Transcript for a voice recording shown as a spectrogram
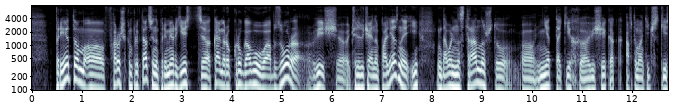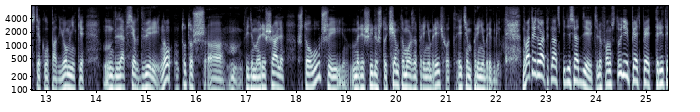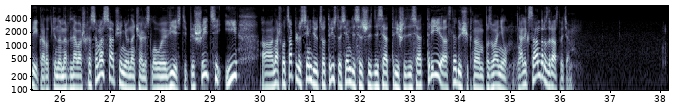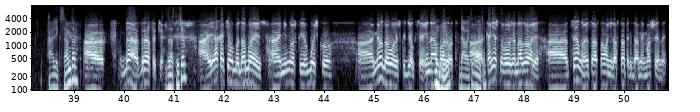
При этом э, в хорошей комплектации, например, есть э, камера кругового обзора, вещь э, чрезвычайно полезная, и довольно странно, что нет таких вещей, как автоматические стеклоподъемники для всех дверей. Ну, тут уж, видимо, решали, что лучше, и решили, что чем-то можно пренебречь, вот этим пренебрегли. 232-1559, телефон в студии, 5533, короткий номер для ваших смс-сообщений, в начале слова «Вести» пишите, и наш Наш WhatsApp плюс 7 903 170 63 63. Следующий к нам позвонил. Александр, здравствуйте. Александр? А, да, здравствуйте. Здравствуйте. А, я хотел бы добавить а, немножко и в бочку а, меда, ложечку дегтя, и наоборот. Угу. Давайте, а, давайте. Конечно, вы уже назвали а, цену, это основной недостаток данной машины.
